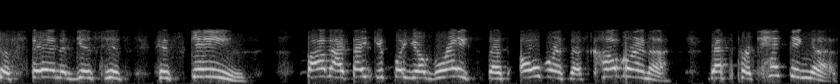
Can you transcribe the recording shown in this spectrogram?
to stand against his, his schemes. Father, I thank you for your grace that's over us, that's covering us, that's protecting us.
